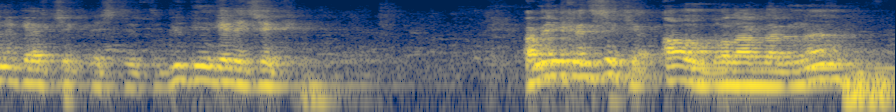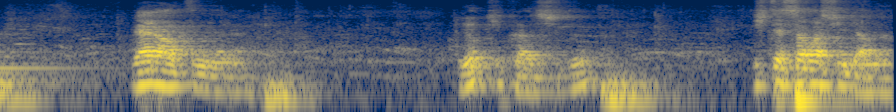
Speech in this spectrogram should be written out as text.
bunu gerçekleştirdi. Bir gün gelecek. Amerika diyecek ki al dolarlarını ver altınları. Yok ki karşılığı. İşte savaş ilanı.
